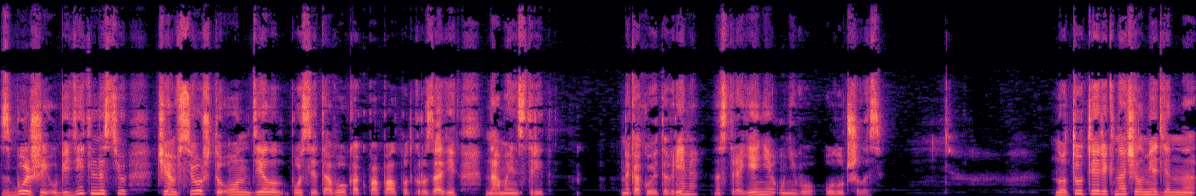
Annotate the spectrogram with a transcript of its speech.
с большей убедительностью, чем все, что он делал после того, как попал под грузовик на Мейн-стрит. На какое-то время настроение у него улучшилось. Но тут Эрик начал медленно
